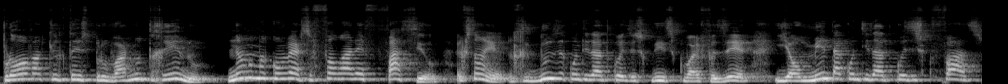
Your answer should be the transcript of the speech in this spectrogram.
prova aquilo que tens de provar no terreno, não numa conversa. Falar é fácil. A questão é, reduz a quantidade de coisas que dizes que vai fazer e aumenta a quantidade de coisas que fazes.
